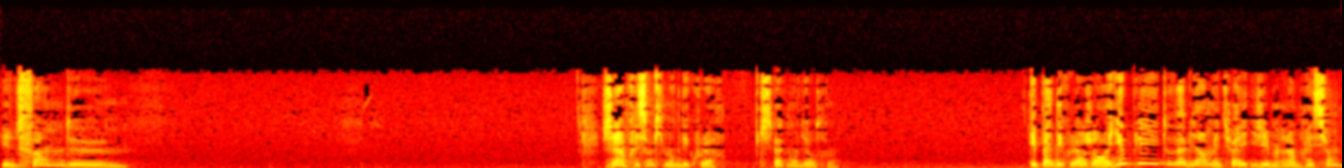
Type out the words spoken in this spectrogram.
Il y a une forme de. J'ai l'impression qu'il manque des couleurs. Je sais pas comment dire autrement. Et pas des couleurs genre youpi, tout va bien, mais tu vois, j'ai l'impression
